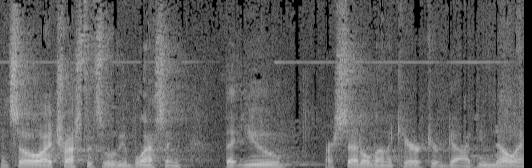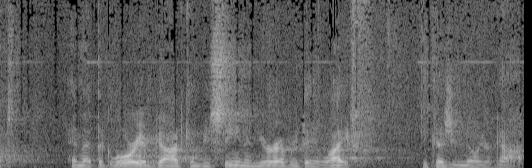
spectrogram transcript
And so I trust this will be a blessing that you are settled on the character of God. You know it, and that the glory of God can be seen in your everyday life because you know your God.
